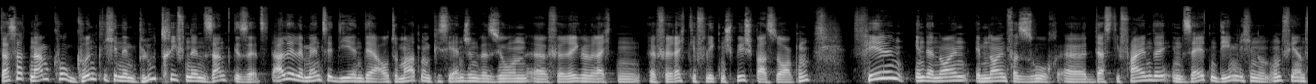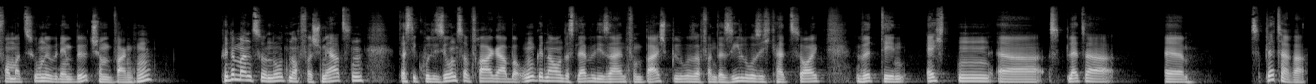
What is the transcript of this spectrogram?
das hat Namco gründlich in den bluttriefenden Sand gesetzt. Alle Elemente, die in der Automaten- und PC-Engine-Version äh, für regelrechten, äh, für recht gepflegten Spielspaß sorgen, fehlen in der neuen, im neuen Versuch, äh, dass die Feinde in selten dämlichen und unfairen Formationen über den Bildschirm wanken. Könnte man zur Not noch verschmerzen, dass die Kollisionsabfrage aber ungenau und das Leveldesign von beispielloser Fantasielosigkeit zeugt, wird den echten äh, Splatter, äh, Splatterer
